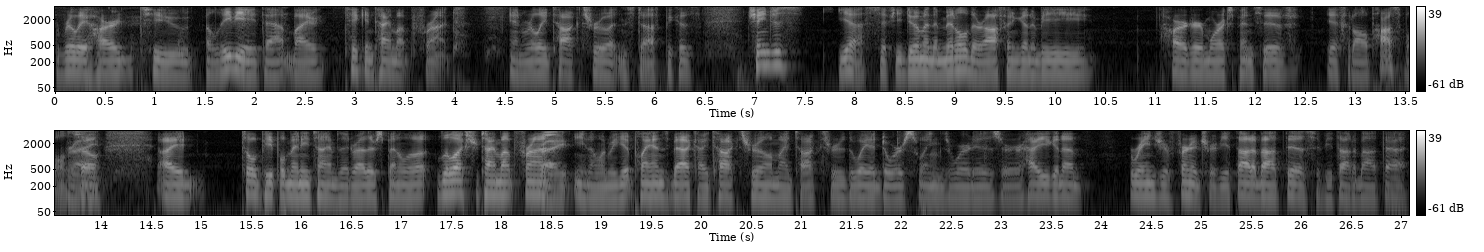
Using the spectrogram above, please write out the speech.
really hard to alleviate that by taking time up front and really talk through it and stuff because changes, yes, if you do them in the middle, they're often going to be harder, more expensive, if at all possible. So I told people many times I'd rather spend a little, little extra time up front. Right. You know, when we get plans back, I talk through them. I talk through the way a door swings or where it is or how you're going to arrange your furniture. Have you thought about this? Have you thought about that?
